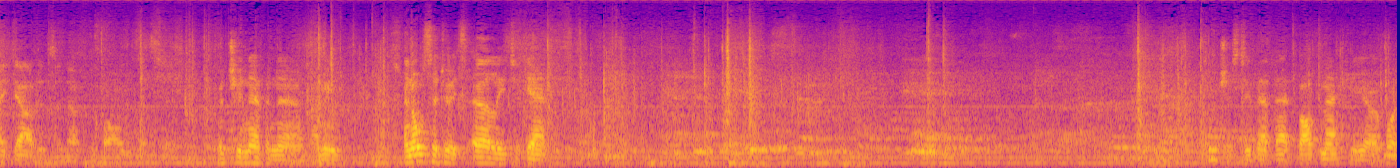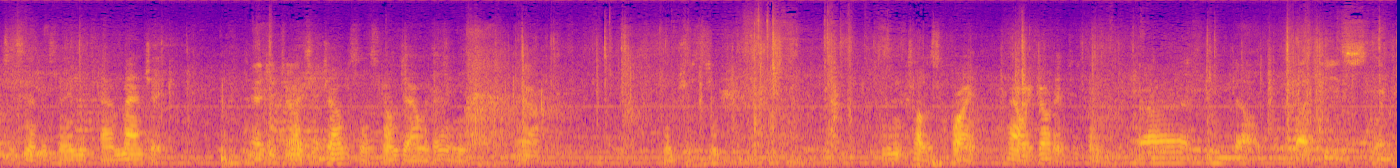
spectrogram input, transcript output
I doubt it's enough with all of but you never know. I mean, and also too, it's early to get. Interesting that that Bob Mackie or what's his name, his name, uh, Magic, Magic Magic Johnson. Johnson's gone down with AIDS. Yeah. Interesting. Didn't tell us quite how he got it, did he? Uh, no, but he's going to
